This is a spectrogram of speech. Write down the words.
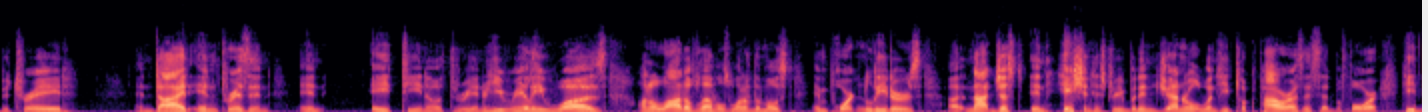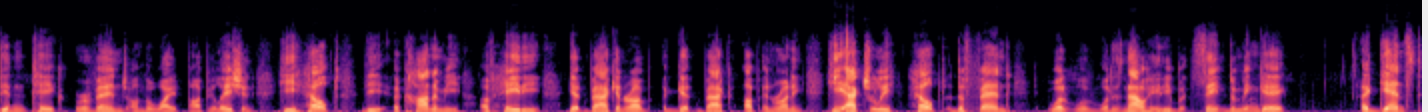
betrayed and died in prison in 1803. And he really was, on a lot of levels, one of the most important leaders, uh, not just in Haitian history, but in general. When he took power, as I said before, he didn't take revenge on the white population. He helped the economy of Haiti get back and get back up and running. He actually helped defend what what is now Haiti, but Saint Domingue against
